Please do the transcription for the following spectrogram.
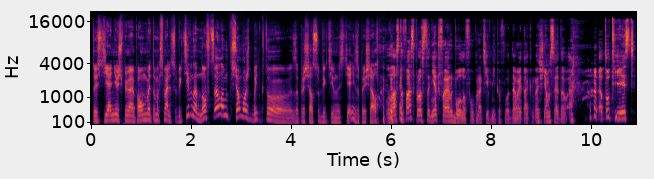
То есть я не очень понимаю, по-моему, это максимально субъективно, но в целом все может быть. Кто запрещал субъективность? Я не запрещал. Last of Us просто нет фаерболов у противников. Вот давай так, начнем с этого. А тут есть.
